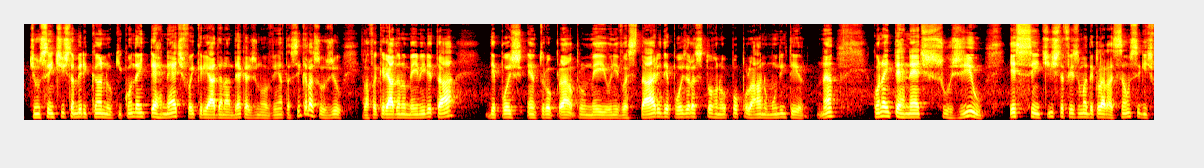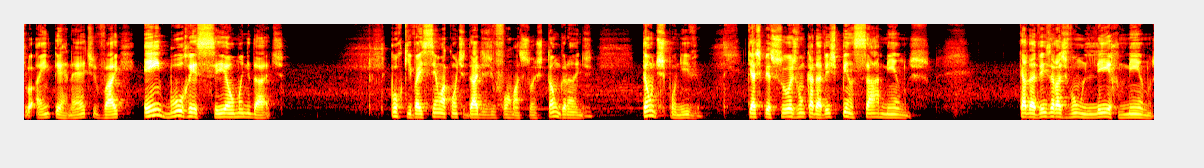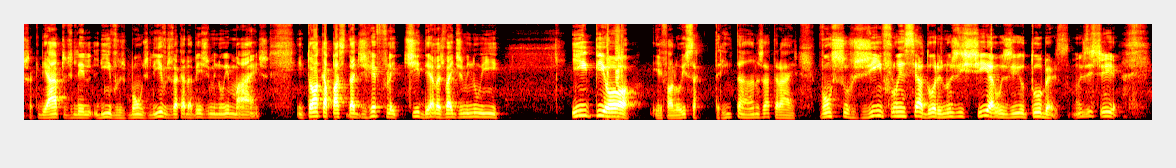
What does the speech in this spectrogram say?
de um cientista americano que, quando a internet foi criada na década de 90, assim que ela surgiu, ela foi criada no meio militar, depois entrou para o meio universitário e depois ela se tornou popular no mundo inteiro. Né? Quando a internet surgiu, esse cientista fez uma declaração seguinte: falou, a internet vai emburrecer a humanidade. Porque vai ser uma quantidade de informações tão grande, tão disponível, que as pessoas vão cada vez pensar menos. Cada vez elas vão ler menos. Aquele hábito de ler livros, bons livros, vai cada vez diminuir mais. Então a capacidade de refletir delas vai diminuir. E pior, ele falou isso há 30 anos atrás. Vão surgir influenciadores. Não existia os youtubers, não existia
